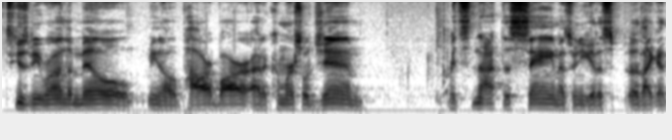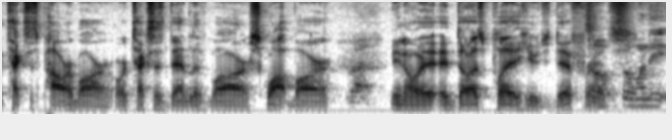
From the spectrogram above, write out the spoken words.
excuse me, run of the mill, you know, power bar at a commercial gym, it's not the same as when you get a like a Texas power bar or Texas deadlift bar, squat bar. Right. You know, it, it does play a huge difference. so when they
